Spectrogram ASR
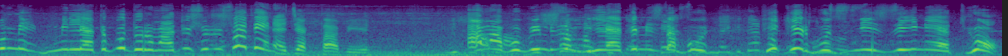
bu mi- milleti bu duruma düşürürse denecek tabii. Ama bu bizim İnşallah milletimizde bu fikir, bu zihniyet yok.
